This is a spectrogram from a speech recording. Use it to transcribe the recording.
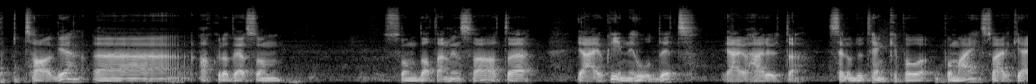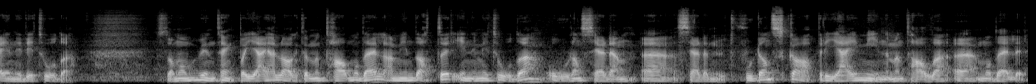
oppdage eh, akkurat det som, som, datteren min sa, at jeg er jo ikke inne i hodet ditt, jeg er jo her ute. Selv om du tenker på, på meg, så er ikke jeg inne i ditt hode. Så da må man begynne å tenke på jeg har laget en mental modell av min datter inni mitt hode, og hvordan ser den, uh, ser den ut? Hvordan skaper jeg mine mentale uh, modeller?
